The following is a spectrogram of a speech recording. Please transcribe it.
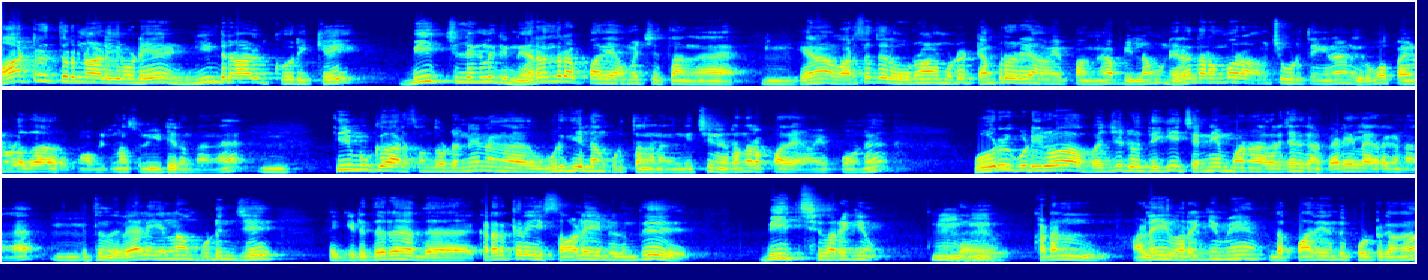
மாற்றுத்திறனாளிகளுடைய நீண்ட நாள் கோரிக்கை பீச்ல எங்களுக்கு நிரந்தர பாதை அமைச்சுத்தாங்க. ஏன்னா வருஷத்துல ஒரு நாள் மட்டும் டெம்பரரியா அமைப்பாங்க. அப்படி இல்லாம நிரந்தரமா ஒரு அமைச்சு கொடுத்தீங்கன்னா எனக்கு ரொம்ப பயனுள்ளதா இருக்கும் அப்படின்லாம் சொல்லிட்டு இருந்தாங்க. திமுக அரசு வந்த உடனே நாங்க உறுதியெல்லாம் கொடுத்தாங்க. நாங்க நிச்சயம் நிரந்தர பாதை அமைப்போம்னு. ஒரு கோடி ரூபா பட்ஜெட் ஒதுக்கி சென்னை மாநகராட்சி அதுக்கான வேலையெல்லாம் இறங்குனாங்க. இப்போ இந்த வேலையெல்லாம் முடிஞ்சு கிட்டத்தட்ட அந்த கடற்கரை சாலையிலிருந்து பீச் வரைக்கும் அந்த ம். கடல் அலை வரைக்குமே அந்த பாதை வந்து போட்டிருக்காங்க.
